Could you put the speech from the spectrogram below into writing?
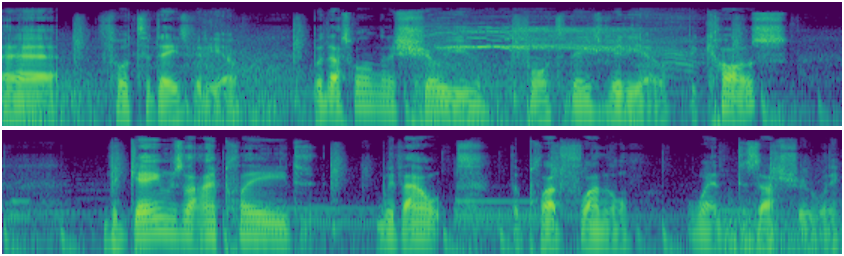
uh, for today's video, but that's all I'm going to show you for today's video because the games that I played without the plaid flannel went disastrously.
